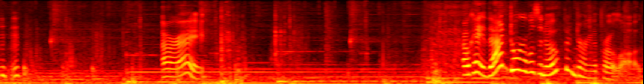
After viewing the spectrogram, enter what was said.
All right. Okay, that door wasn't open during the prologue.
